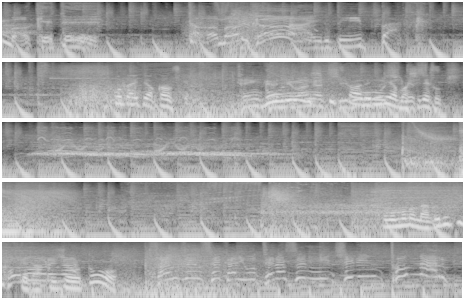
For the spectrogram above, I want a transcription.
ね負けてたまるか！I'll be back ここで相手はかんすけど天下に我が希望を示す時そのもの殴り切って落城と三千世界を照らす日輪となる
